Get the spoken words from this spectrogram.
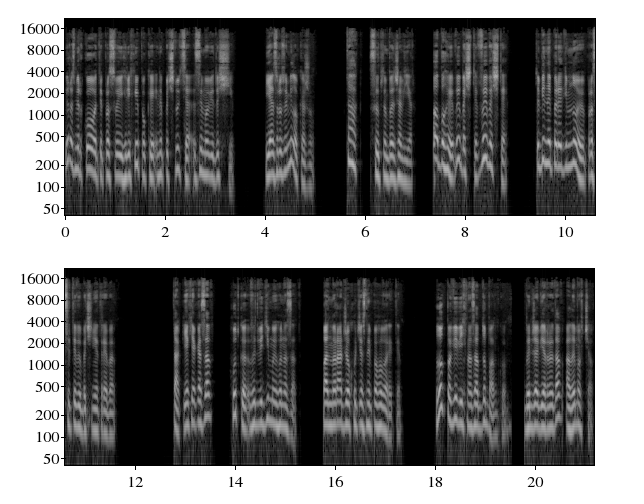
і розмірковувати про свої гріхи, поки не почнуться зимові дощі. Я зрозуміло кажу. Так, схлипнув Бенжав'єр. О боги, вибачте, вибачте. Тобі не переді мною просити вибачення треба. Так, як я казав, хутко відведімо його назад. Пан Мераджо хоче з ним поговорити. Лок повів їх назад до банку. Бенджавір ридав, але мовчав.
